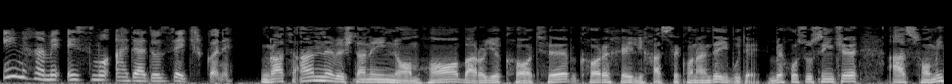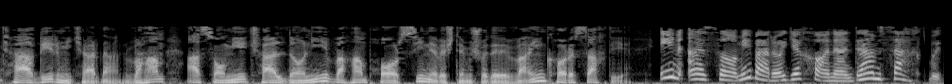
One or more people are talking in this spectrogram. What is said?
این همه اسم و عدد و ذکر کنه؟ قطعا نوشتن این نام ها برای کاتب کار خیلی خسته کننده ای بوده به خصوص اینکه اسامی تغییر می کردن و هم اسامی کلدانی و هم پارسی نوشته می شده و این کار سختیه. این اسامی برای خواننده هم سخت بود.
